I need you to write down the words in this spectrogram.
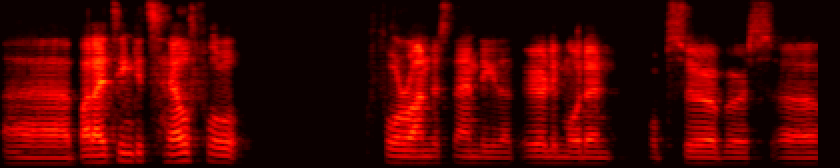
Uh, but i think it's helpful for understanding that early modern observers uh,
